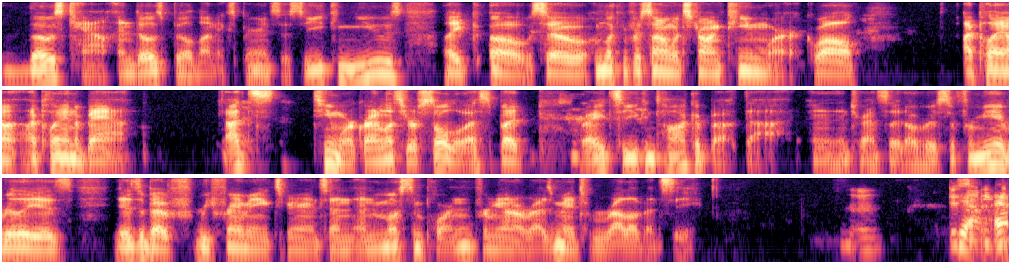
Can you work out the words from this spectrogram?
those count and those build on experiences. So you can use like oh so i'm looking for someone with strong teamwork. Well i play on i play in a band. That's teamwork right? Unless you're a soloist but right? So you can talk about that and, and, translate over. So for me, it really is it is about reframing experience, and and most important for me on a resume, it's relevancy. Mm-hmm. yeah, and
